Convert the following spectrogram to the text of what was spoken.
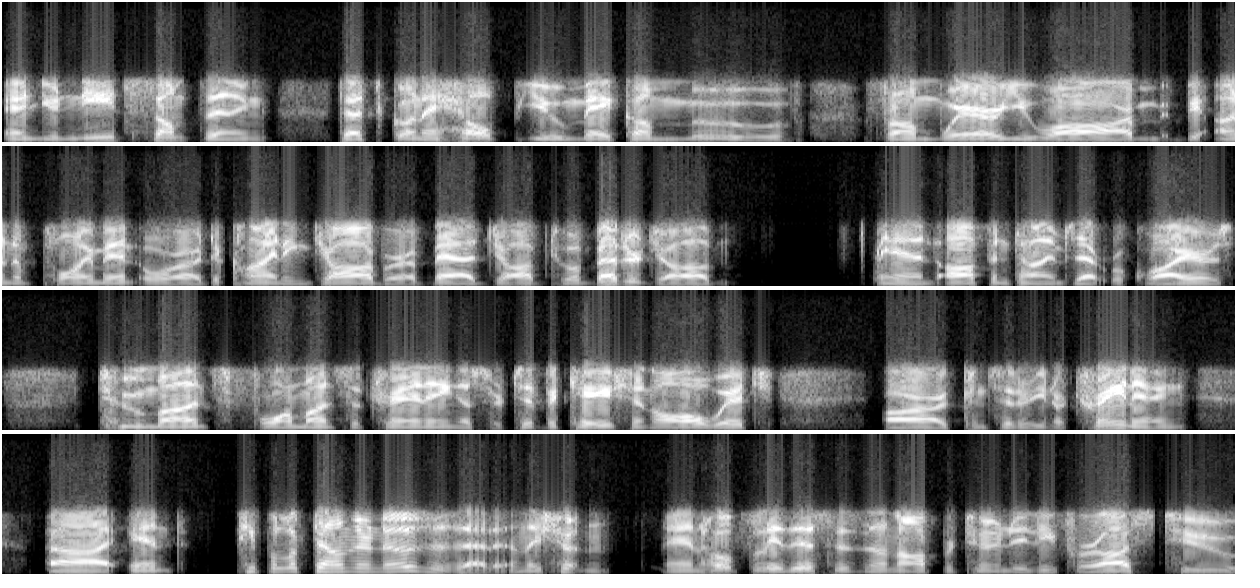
and you need something that's going to help you make a move from where you are, unemployment or a declining job or a bad job, to a better job. And oftentimes that requires two months, four months of training, a certification, all which are considered, you know, training. Uh, and people look down their noses at it, and they shouldn't. And hopefully, this is an opportunity for us to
